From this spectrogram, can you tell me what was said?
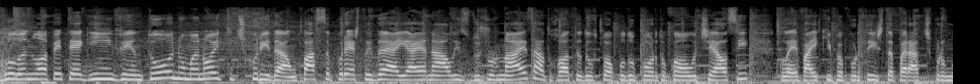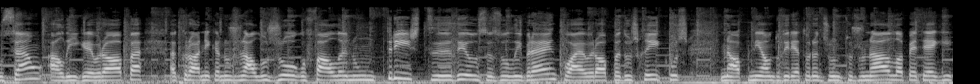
Roland Lopetegui inventou numa noite de escuridão. Passa por esta ideia a análise dos jornais à derrota do Futebol do Porto com o Chelsea, que leva a equipa portista para a despromoção à Liga Europa. A crónica no jornal O Jogo fala num triste adeus azul e branco à Europa dos ricos. Na opinião do diretor adjunto do jornal, Lopetegui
